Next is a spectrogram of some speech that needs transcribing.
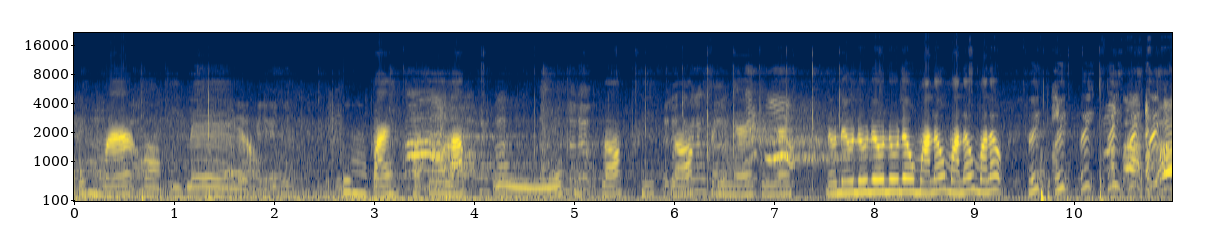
พุ่มมาออกอีกแล้ว พุ่มไปพอโจรับ โอ้โหพลิกล็อกพลิกล็อก เป็นไง เป็นไง เร็วเร็วเร็วเร็วเร็วเร็วมาแล้ว มาแล้ว มาแล้ว เฮ้ยเฮ้ยเฮ้ยเฮ้ยเฮ้ยเฮ้ยโอ้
